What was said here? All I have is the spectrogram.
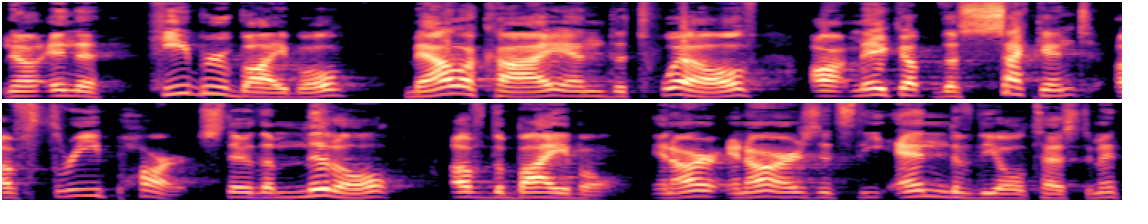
Now, in the Hebrew Bible, Malachi and the twelve are, make up the second of three parts. They're the middle of the Bible. In our, in ours, it's the end of the Old Testament.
